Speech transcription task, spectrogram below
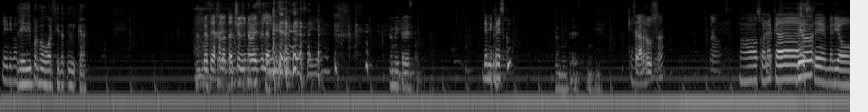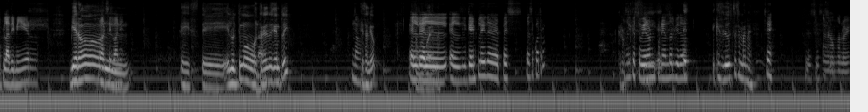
Lady Vampire. Lady, por favor, siéntate en mi cara. No te deja los tachos de una vez de la lista. sí. Dumitrescu. ¿Dimitrescu? Dumitrescu. Que ¿Será rusa? No. No, suena acá ¿Vieron? este, medio Vladimir. ¿Vieron Transilvania. este el último Claro. trailer de gameplay No. que salió? ¿El, Está del, el gameplay de PS, PS4? Creo ¿Es el que estuvieron sí. poniendo el video? Eh, eh, que salió esta semana. Sí. Sí, sí, sí. No, no lo vi.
